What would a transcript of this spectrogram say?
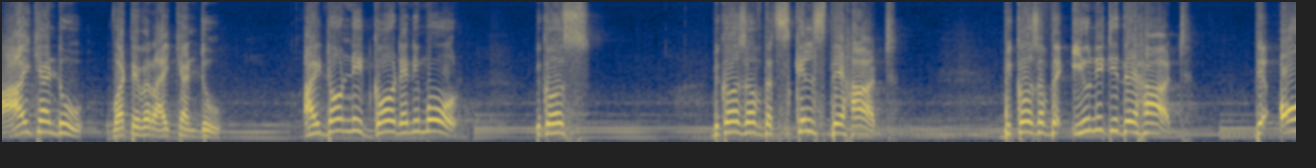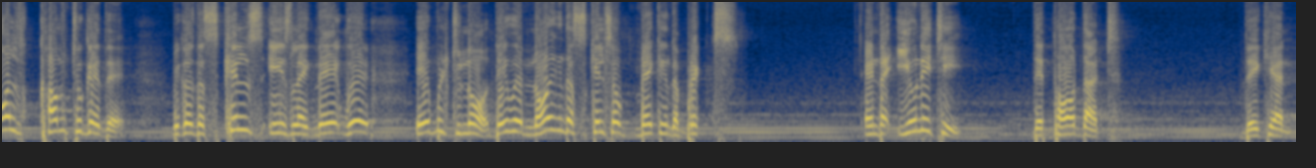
I can do whatever I can do. I don't need God anymore because, because of the skills they had, because of the unity they had. They all come together because the skills is like they were able to know. They were knowing the skills of making the bricks. And the unity, they thought that they can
